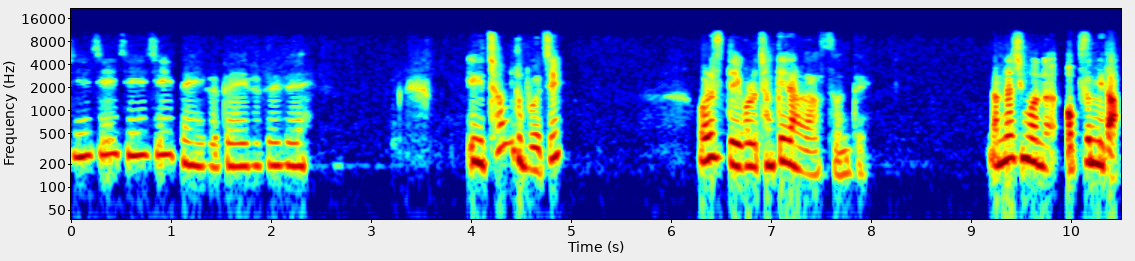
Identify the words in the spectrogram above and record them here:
Gee Gee Gee Gee baby baby baby 이게 처음부터 뭐였지? 어렸을 때 이걸로 장기자랑 나갔었는데 남자친구는 없습니다.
